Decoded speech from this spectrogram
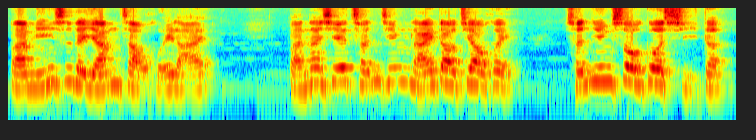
把迷失的羊找回来，把那些曾经来到教会、曾经受过洗的。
